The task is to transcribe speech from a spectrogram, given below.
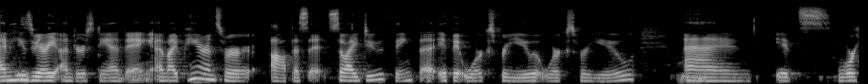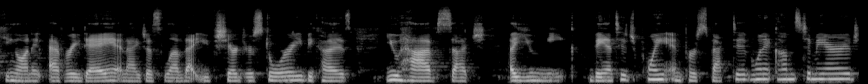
and he's very understanding. And my parents were opposite. So I do think that if it works for you, it works for you. Mm-hmm. And it's working on it every day. And I just love that you've shared your story because you have such a unique vantage point and perspective when it comes to marriage,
